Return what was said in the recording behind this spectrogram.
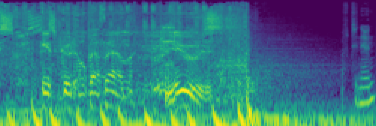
This is Good Hope FM News. Afternoon.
